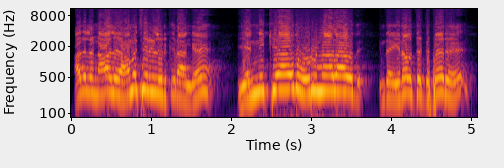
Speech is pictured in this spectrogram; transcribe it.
அதுல நாலு அமைச்சர்கள் இருக்கிறாங்க. என்னைக்காவது ஒரு நாளாவது இந்த இருபத்தெட்டு பேரு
